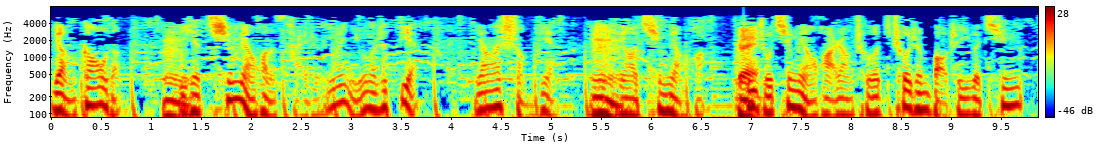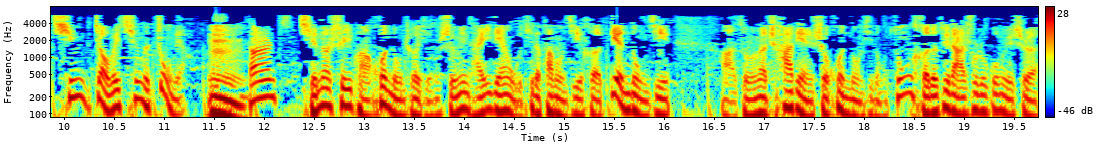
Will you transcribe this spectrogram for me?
量高的嗯一些轻量化的材质，因为你用的是电，你让它省电，一嗯定要轻量化。追求轻量化，让车车身保持一个轻轻较为轻的重量。嗯当然，秦呢是一款混动车型，使用一台 1.5T 的发动机和电动机啊组成的插电式混动系统，综合的最大输出功率是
